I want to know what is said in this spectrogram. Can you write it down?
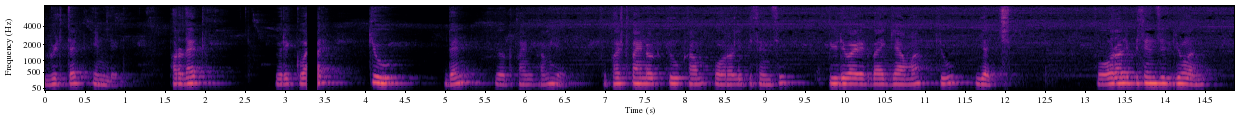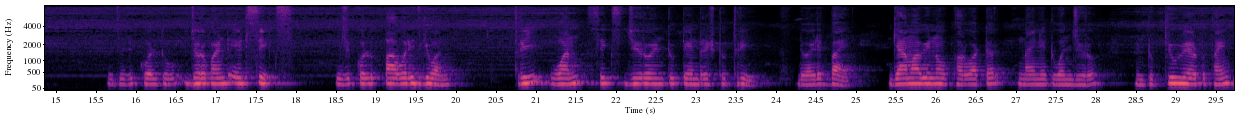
width at inlet. For that we require q then we have to find from here. So first find out q from overall efficiency p divided by gamma q h. So overall efficiency is given which is equal to 0.86 is equal to power is given 3160 into 10 raised to 3 divided by gamma we know for water 9810 into q we have to find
